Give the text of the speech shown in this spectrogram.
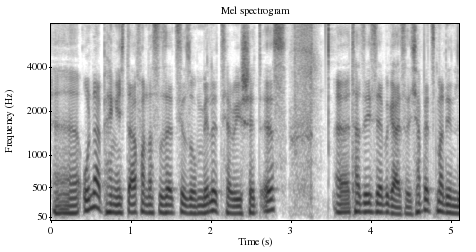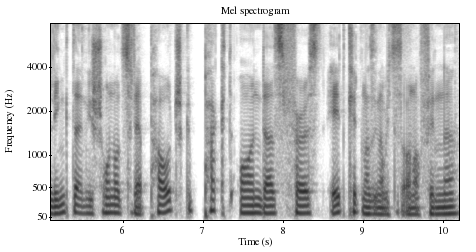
äh, unabhängig davon, dass das jetzt hier so Military Shit ist, äh, tatsächlich sehr begeistert. Ich habe jetzt mal den Link da in die Shownotes zu der Pouch gepackt und das First Aid Kit, mal sehen, ob ich das auch noch finde.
